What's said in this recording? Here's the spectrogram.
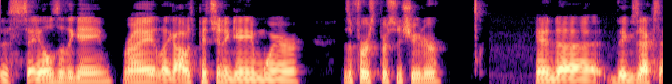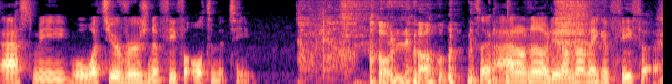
the sales of the game right like i was pitching a game where it's a first person shooter and uh, the execs asked me well what's your version of fifa ultimate team Oh no! it's like i don't know dude i'm not making fifa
